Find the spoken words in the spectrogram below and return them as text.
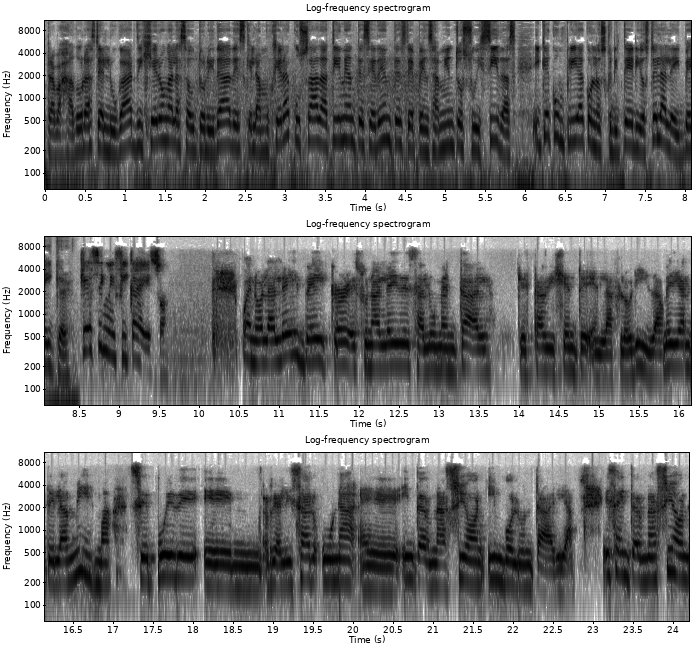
Trabajadoras del lugar dijeron a las autoridades que la mujer acusada tiene antecedentes de pensamientos suicidas y que cumplía con los criterios de la ley Baker. ¿Qué significa eso? Bueno, la ley Baker es una ley de salud mental que está vigente en la Florida. Mediante la misma se puede eh, realizar una eh, internación involuntaria. Esa internación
